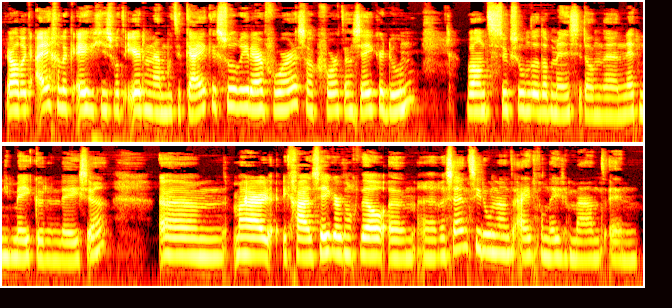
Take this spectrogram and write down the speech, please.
Daar had ik eigenlijk eventjes wat eerder naar moeten kijken. Sorry daarvoor, dat zal ik voortaan zeker doen. Want het is natuurlijk zonde dat mensen dan uh, net niet mee kunnen lezen. Um, maar ik ga zeker nog wel een, een, recensie doen aan het eind van deze maand. En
